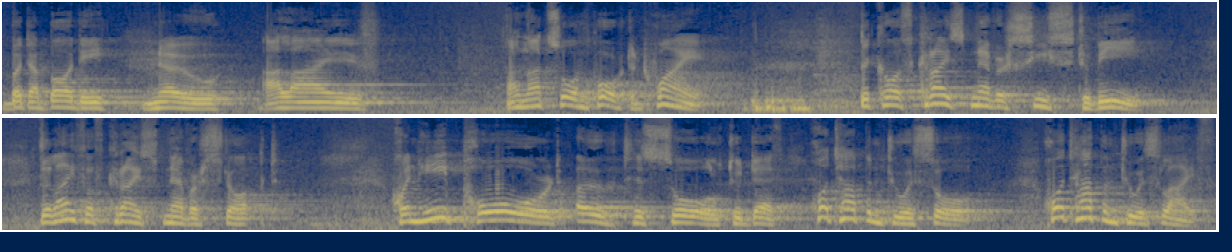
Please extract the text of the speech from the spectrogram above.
but a body now alive. And that's so important. Why? Because Christ never ceased to be. The life of Christ never stopped. When he poured out his soul to death, what happened to his soul? What happened to his life?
